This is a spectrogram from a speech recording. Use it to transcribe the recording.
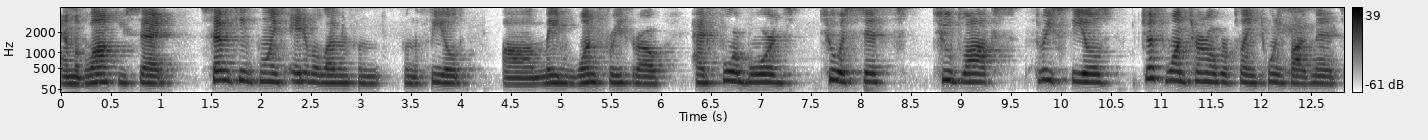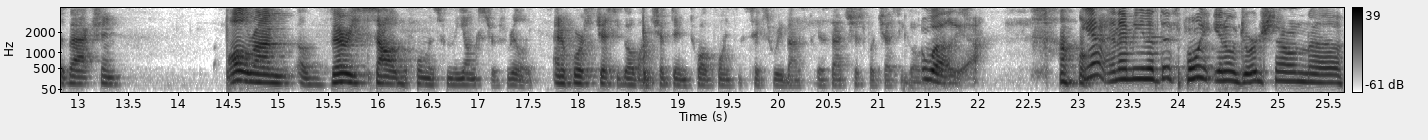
And LeBlanc, you said 17 points, 8 of 11 from, from the field, um, made one free throw, had 4 boards, 2 assists, 2 blocks, 3 steals, just one turnover playing 25 minutes of action all around a very solid performance from the youngsters, really. And of course, Jessie Govan chipped in 12 points and six rebounds because that's just what Jessie Govan well, does. yeah, So, yeah, and I mean at this point, you know, Georgetown uh,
